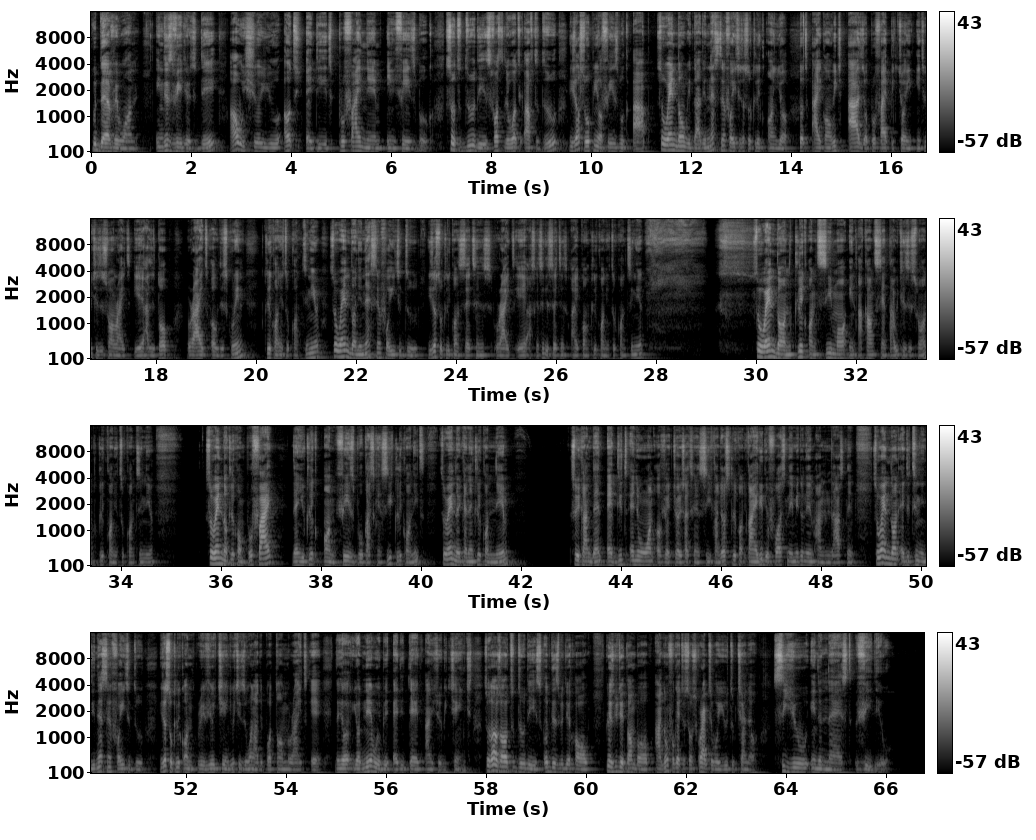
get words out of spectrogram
good day everyone. In this video today i will show you how to edit profile name in facebook. So to do this firstly what you have to do is just open your facebook app. So when done with that the next thing for you is just to click on your dot icon which has your profile picture in it which is this one right here at the top right of the screen. Click on it to continue. So when done the next thing for you to do is just to click on settings right here. As you can see the settings icon click on it to continue so when done, click on see more in account center, which is this one. Click on it to continue. So when done, click on profile. Then you click on Facebook, as you can see, click on it. So when done, you can then click on name. So you can then edit any one of your choice. As you can see, you can just click on, you can edit the first name, middle name, and last name. So when done editing in the next thing for you to do you just to click on review change which is the one at the bottom right here. Then your, your name will be edited and it will be changed. So that's all to do this. Hope this video help please give it a thumb up and don't forget to subscribe to our youtube channel. See you in the next video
